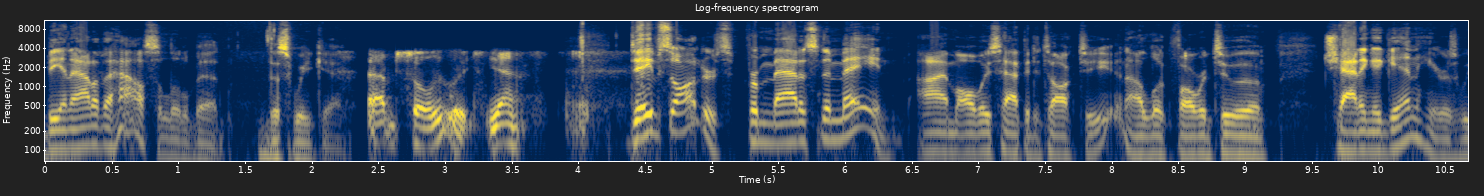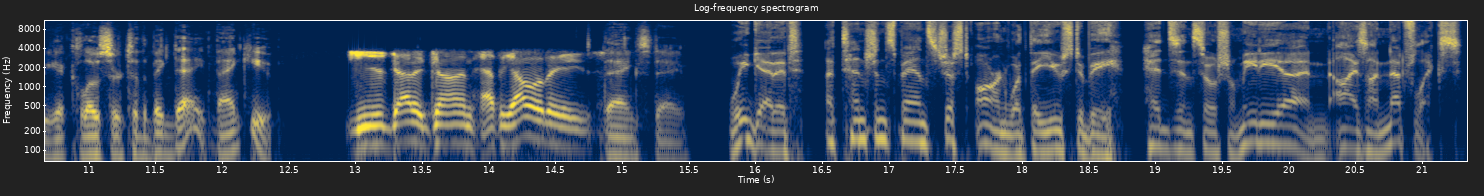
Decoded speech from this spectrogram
being out of the house a little bit this weekend. Absolutely. Yeah. Dave Saunders from Madison, Main. I'm always happy to talk to you, and I look forward to uh, chatting again here as we get closer to the big day. Thank you. You got it, John. Happy holidays. Thanks, Dave. We get it. Attention spans just aren't what they used to be heads in social media and eyes on Netflix.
